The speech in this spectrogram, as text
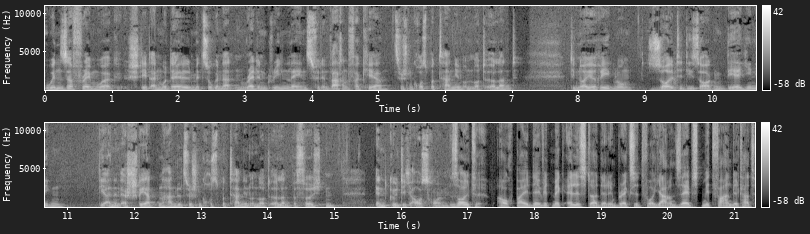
Windsor Framework steht ein Modell mit sogenannten Red and Green Lanes für den Warenverkehr zwischen Großbritannien und Nordirland. Die neue Regelung sollte die Sorgen derjenigen, die einen erschwerten Handel zwischen Großbritannien und Nordirland befürchten, endgültig ausräumen. Sollte. Auch bei David McAllister, der den Brexit vor Jahren selbst mitverhandelt hat,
